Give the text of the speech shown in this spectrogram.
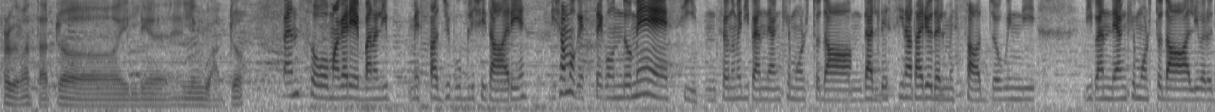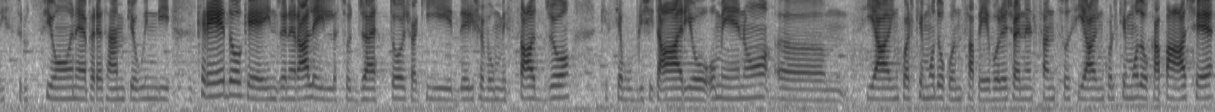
proprio vantaggio il, il linguaggio. Penso magari ai banali messaggi pubblicitari. Diciamo che secondo me sì, secondo me dipende anche molto da- dal destinatario del messaggio, quindi dipende anche molto dal livello di istruzione, per esempio, quindi credo che in generale il soggetto, cioè chi riceve un messaggio, che sia pubblicitario o meno, ehm, sia in qualche modo consapevole, cioè nel senso sia in qualche modo capace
